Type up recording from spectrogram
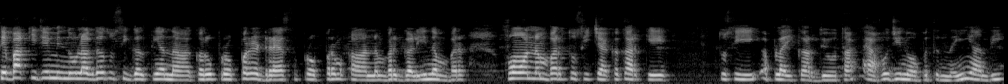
ਤੇ ਬਾਕੀ ਜੇ ਮੈਨੂੰ ਲੱਗਦਾ ਤੁਸੀਂ ਗਲਤੀਆਂ ਨਾ ਕਰੋ ਪ੍ਰੋਪਰ ਐਡਰੈਸ ਪ੍ਰੋਪਰ ਮਕਾਨ ਨੰਬਰ ਗਲੀ ਨੰਬਰ ਫੋਨ ਨੰਬਰ ਤੁਸੀਂ ਚੈੱਕ ਕਰਕੇ ਤੁਸੀਂ ਅਪਲਾਈ ਕਰ ਦਿਓ ਤਾਂ ਇਹੋ ਜੀ ਨੌਬਤ ਨਹੀਂ ਆਂਦੀ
